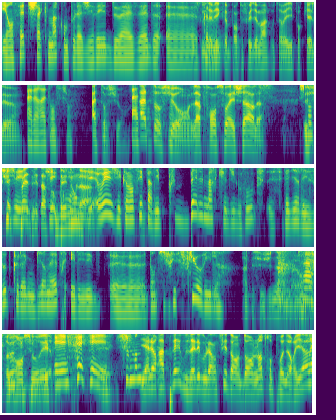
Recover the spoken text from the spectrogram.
Et en fait, chaque marque, on peut la gérer de A à Z. Euh, Qu'est-ce que vous avez comme portefeuille de marque? Vous travaillez pour quel euh, Alors, attention. Attention. Attention. Attention. Là, François et Charles. Je Le pense que j'ai- suspense est à son comble. j'ai- Oui, j'ai commencé par les plus belles marques du groupe, c'est-à-dire les eaux de Cologne bien-être et les euh, dentifrices fluoril. Ah, mais c'est génial. Ah. Votre grand sourire. Et, tout le monde Et alors pas. après, vous allez vous lancer dans, dans l'entrepreneuriat. Ouais.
